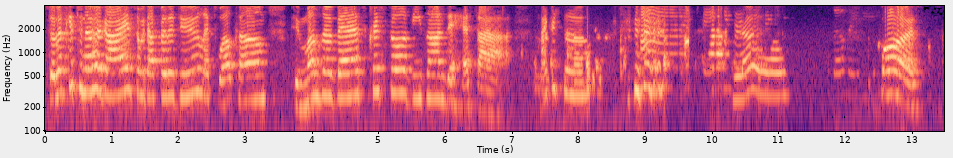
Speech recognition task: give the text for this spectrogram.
So let's get to know her, guys. So without further ado, let's welcome to Moms Know Best, Crystal Dizon de Hesa. Hi, Crystal. Hi, Hello. Hello, ladies. Of course.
